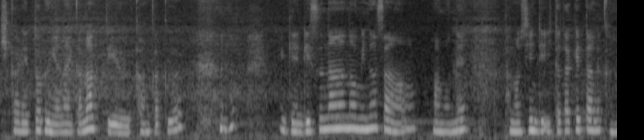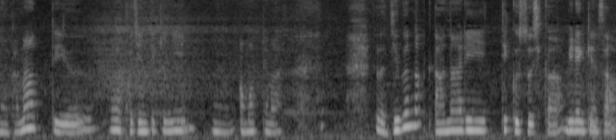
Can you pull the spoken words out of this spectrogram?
聞かれとるんやないかなっていう感覚。リスナーの皆さんもね楽しんでいただけたのかなっていうのは個人的に、うん、思ってます。ただ自分のアナリティクスしか見れんけんさ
